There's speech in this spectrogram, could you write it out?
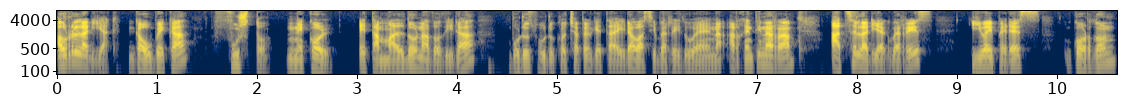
Aurrelariak gaubeka, fusto, nekol eta maldonado dira, buruz buruko txapelketa irabazi berri duen Argentinarra, atzelariak berriz, Ibai Perez, Gordon,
